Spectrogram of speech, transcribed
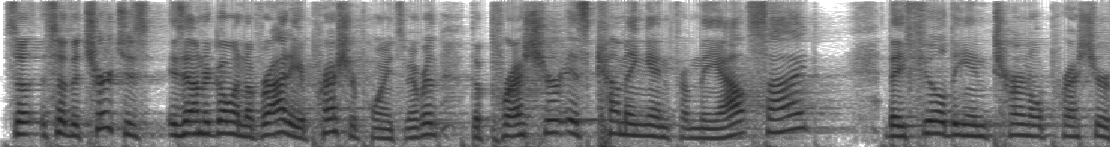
So, so the church is, is undergoing a variety of pressure points. Remember, the pressure is coming in from the outside they feel the internal pressure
